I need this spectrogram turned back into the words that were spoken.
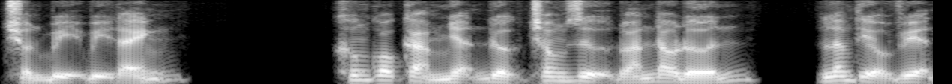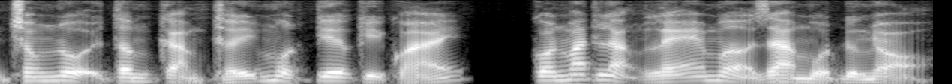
chuẩn bị bị đánh. Không có cảm nhận được trong dự đoán đau đớn, Lâm Tiểu Viện trong nội tâm cảm thấy một tia kỳ quái, con mắt lặng lẽ mở ra một đường nhỏ,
